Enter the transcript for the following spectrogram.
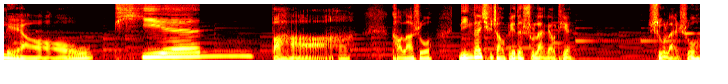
聊。”天吧，考拉说：“你应该去找别的树懒聊天。”树懒说：“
